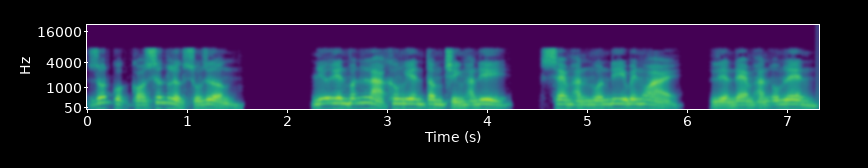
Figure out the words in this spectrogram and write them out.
rốt cuộc có sức lực xuống giường. Như Yên vẫn là không yên tâm chính hắn đi, xem hắn muốn đi bên ngoài, liền đem hắn ôm lên.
